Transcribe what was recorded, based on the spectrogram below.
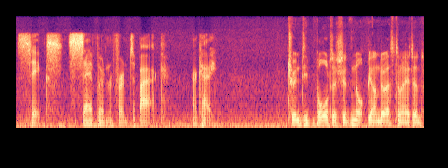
six, seven front to back. Okay. Trinity Porter should not be underestimated.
